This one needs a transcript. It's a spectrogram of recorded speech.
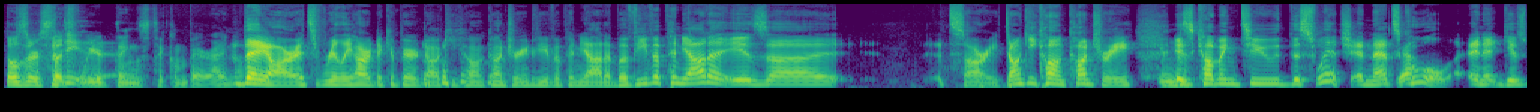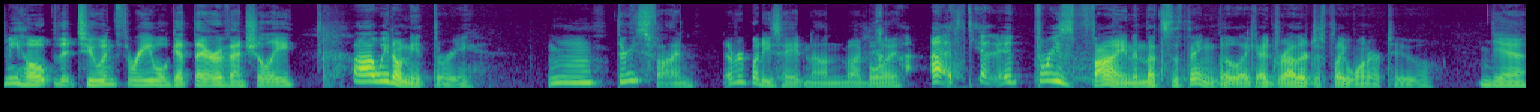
Those are such the- weird things to compare. I know. They are. It's really hard to compare Donkey Kong Country and Viva Pinata, but Viva Pinata is uh sorry, Donkey Kong Country Mhm. is coming to the Switch and that's Yeah. cool. And it gives me hope that 2 and 3 will get there eventually. Uh, we don't need three. Mm, 3's fine. Everybody's hating on my boy. Uh, yeah, it, three's fine, and that's the thing. But like, I'd rather just play one or two. Yeah.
